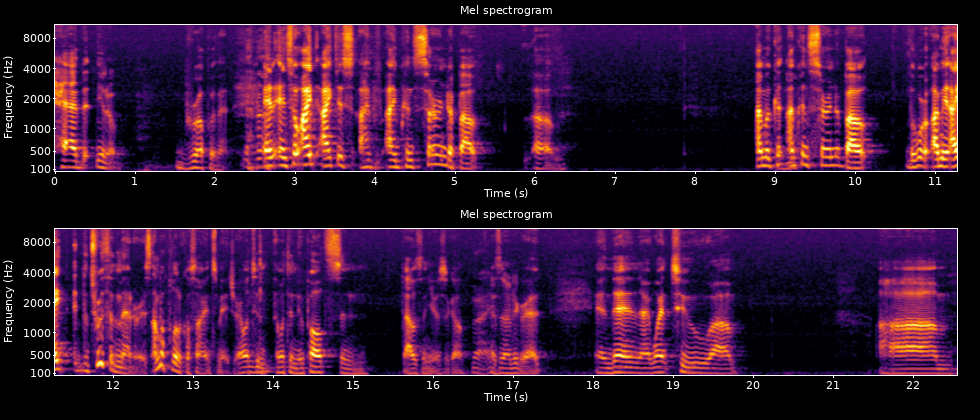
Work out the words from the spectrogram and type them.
had, you know, grew up with that. And, and so I, I just, I'm, I'm concerned about, um, I'm, a, con- I'm concerned about the world. I mean, I, the truth of the matter is, I'm a political science major. I went to, I went to New Paltz in, thousand years ago Right. as an undergrad. And then I went to, um, um,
